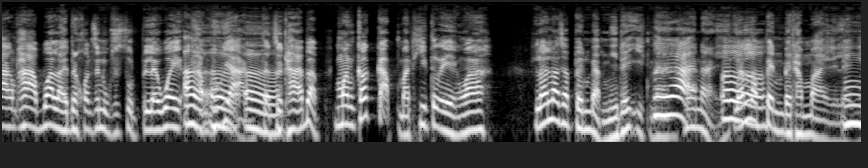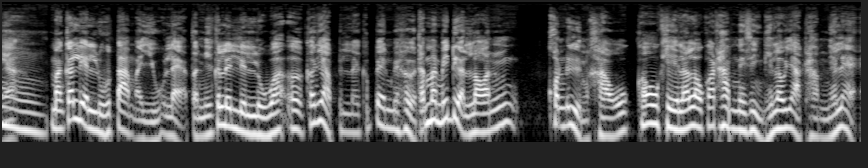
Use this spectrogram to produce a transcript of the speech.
สร้างภาพว่าเราเป็นคนสนุกสุดๆไปเลยเว้ยเออทำทุกอย่างเออเออแต่สุดท้ายแบบ มันก็กลับมาที่ตัวเองว่า แล้วเราจะเป็นแบบนี้ได้อีกเพื่นะอแค่ไหน เออ แล้วเราเป็นไปทำไมอะไรเงี้ยอืมมันก็เรียนรู้ตามอายุแหละ ตอนนี้ก็เลยเรียนรู้ว่าเออ ก็อยากเป็นอะไรก็เป็นไปเถอะ ถ้ามันไม่เดือดร้อนคนอื่นเขาก็โอเค แล้วเราก็ทำในสิ่งที่เราอยากทำนี่แหละ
